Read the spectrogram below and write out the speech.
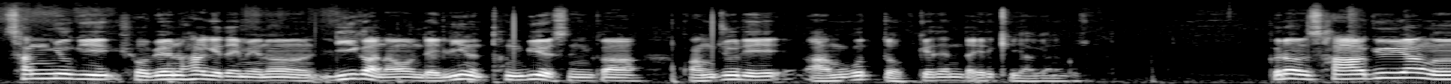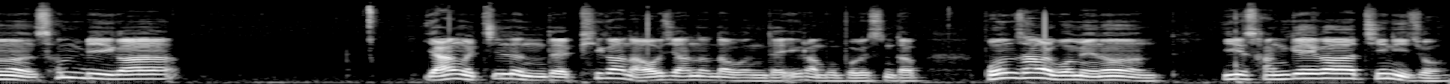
상륙이 효변을 하게 되면은 리가 나오는데 리는 텅 비어 있으니까 광줄이 아무것도 없게 된다 이렇게 이야기하는 거죠. 그럼 사규양은 선비가 양을 찔렀는데 피가 나오지 않는다고 하는데 이걸 한번 보겠습니다. 본상을 보면은 이 상계가 진이죠.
